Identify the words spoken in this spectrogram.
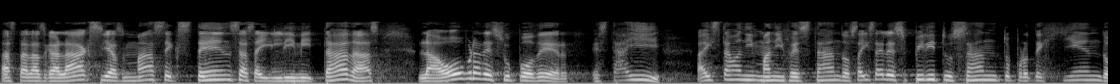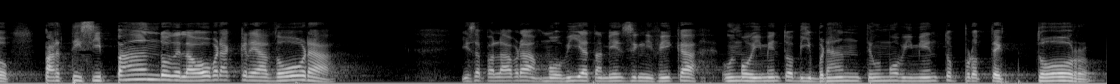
hasta las galaxias más extensas e ilimitadas, la obra de su poder está ahí. Ahí estaban manifestándose, ahí está el Espíritu Santo protegiendo, participando de la obra creadora. Y esa palabra movía también significa un movimiento vibrante, un movimiento protector.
